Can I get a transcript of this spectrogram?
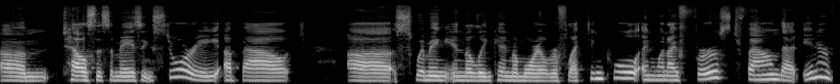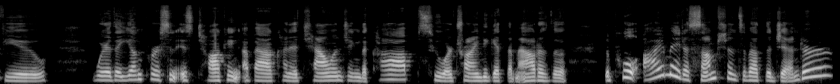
um, tells this amazing story about uh, swimming in the Lincoln Memorial Reflecting Pool. And when I first found that interview, where the young person is talking about kind of challenging the cops who are trying to get them out of the, the pool, I made assumptions about the gender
